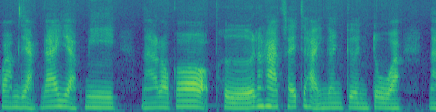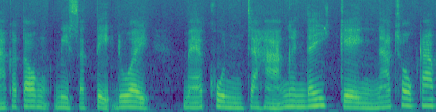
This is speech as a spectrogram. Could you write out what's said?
ความอยากได้อยากมีนะเราก็เผลอนะคะใช้จ่ายเงินเกินตัวนะก็ต้องมีสติด้วย แม้คุณจะหาเงินได้เก่งนะโชคลาภ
